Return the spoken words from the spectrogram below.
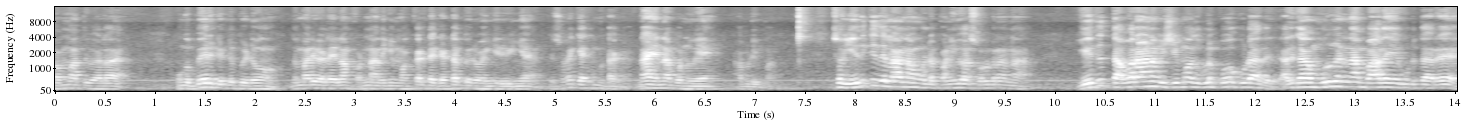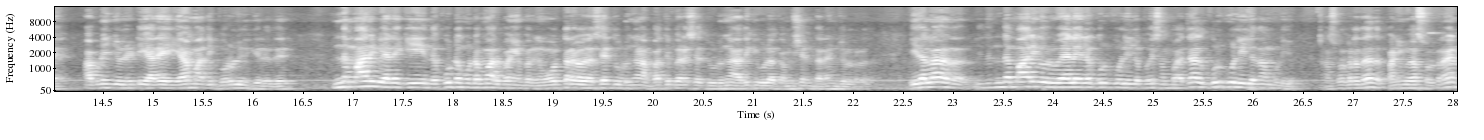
பம்மாத்து வேலை. உங்கள் பேர் கெட்டு போயிடும். இந்த மாதிரி வேலையெல்லாம் பண்ணாதீங்க. மக்கள்கிட்ட கெட்ட பேர் வாங்கிடுவீங்க சொன்னால் கேட்க மாட்டாங்க. நான் என்ன பண்ணுவேன்? அப்படிமா ஸோ எதுக்கு இதெல்லாம் நான் உங்கள்கிட்ட பணிவாக சொல்கிறேன்னா எது தவறான விஷயமோ அதுக்குள்ளே போகக்கூடாது. அதுக்காக முருகன் தான் பாதையை கொடுத்தாரு அப்படின்னு சொல்லிட்டு யாரையும் ஏமாற்றி பொருள் விற்கிறது. இந்த மாதிரி வேலைக்கு இந்த கூட்டம் கூட்டமாக இருப்பாங்க பாருங்க. ஒருத்தரை சேர்த்து விடுங்க நான் பத்து பேரை சேர்த்து விடுங்க அதுக்கு இவ்வளோ கமிஷன் தரேன்னு சொல்கிறது இதெல்லாம் இது இந்த மாதிரி ஒரு வேலையில் குறுக்கு வழியில் போய் சம்பாதிச்சா அது குறுக்கு வழியில் தான் முடியும். நான் சொல்கிறத அதை பணிவாக சொல்கிறேன்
